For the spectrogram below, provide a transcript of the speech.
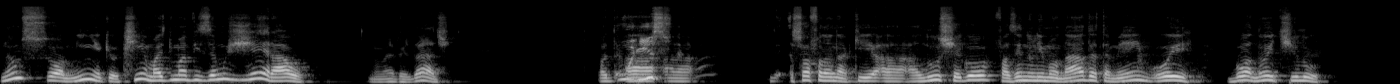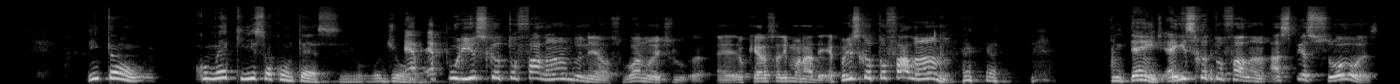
não só minha que eu tinha, mas de uma visão geral. Não é verdade? Por isso. A, só falando aqui, a, a Luz chegou fazendo limonada também. Oi, boa noite, Lu. Então, como é que isso acontece, o Diogo? É, é por isso que eu estou falando, Nelson. Boa noite, Lu. É, eu quero essa limonada aí. É por isso que eu estou falando. Entende? É isso que eu estou falando. As pessoas.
